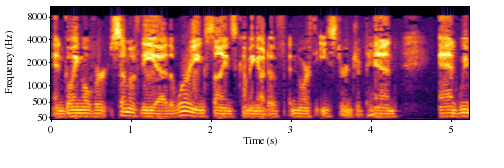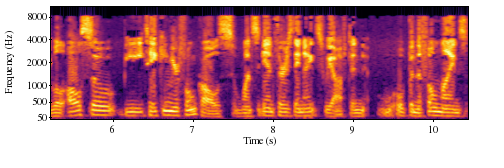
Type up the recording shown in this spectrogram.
and going over some of the uh, the worrying signs coming out of northeastern Japan. And we will also be taking your phone calls. Once again, Thursday nights, we often open the phone lines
